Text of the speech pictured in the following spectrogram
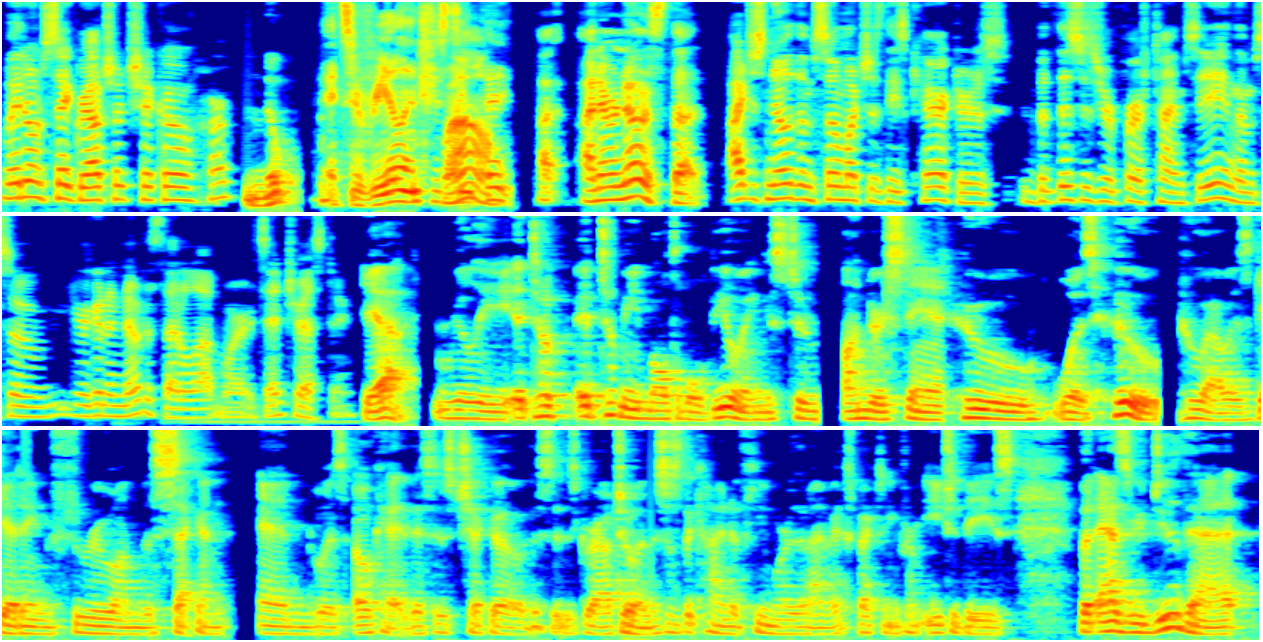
They don't say Groucho Chico Harp? Nope. It's a real interesting wow. thing. I, I never noticed that. I just know them so much as these characters, but this is your first time seeing them, so you're going to notice that a lot more. It's interesting. Yeah, really. It took it took me multiple viewings to understand who was who, who I was getting through on the second end was okay, this is Chico, this is Groucho, and this is the kind of humor that I'm expecting from each of these. But as you do that,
